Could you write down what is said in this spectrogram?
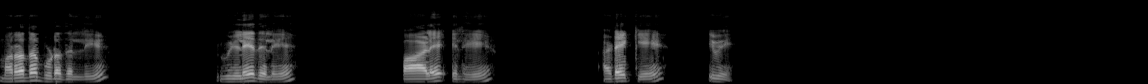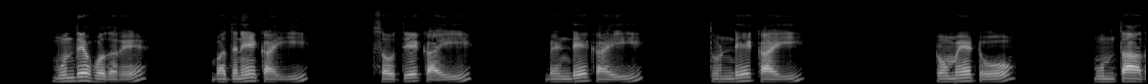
ಮರದ ಬುಡದಲ್ಲಿ ವಿಳ್ಳೆದೆಲೆ ಬಾಳೆ ಎಲೆ ಅಡಕೆ ಇವೆ. ಮುಂದೆ ಹೋದರೆ ಬದನೆಕಾಯಿ, ಸೌತೆಕಾಯಿ, ಬೆಂಡೆಕಾಯಿ, ತೊಂಡೆಕಾಯಿ, ಟೊಮೆಟೊ ಮುಂತಾದ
